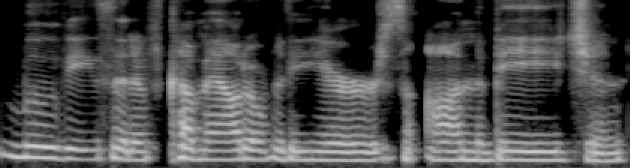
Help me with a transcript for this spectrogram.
movies that have come out over the years on the beach and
